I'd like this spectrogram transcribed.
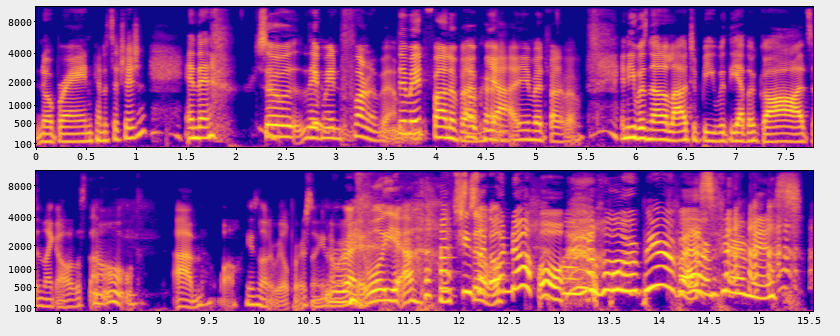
no brain kind of situation. And then So they made fun of him. they made fun of him. Okay. Yeah, he made fun of him, and he was not allowed to be with the other gods and like all this stuff. Oh, Um, well, he's not a real person, you know. right. Well, yeah. She's still. like, oh no, Oh, poor Pyramus. Poor pyramids.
